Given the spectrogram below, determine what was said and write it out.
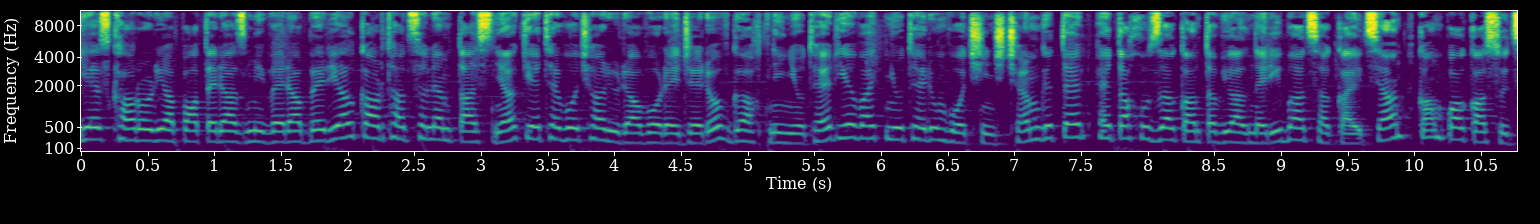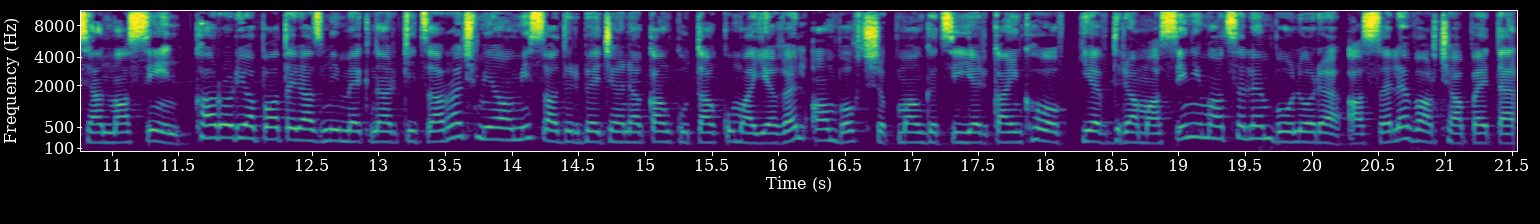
Ես քարորիա պատերազմի վերաբերյալ կարդացել եմ տասնյակ, եթե ոչ հարյուրավոր էջերով գաղտնի նյութեր եւ այդ նյութերում ոչինչ չեմ գտել հետախուզական տվյալների բացակայության կամ պակասության մասին։ Քարորիա պատերազմի մեկնարկից առաջ մի ամիս ադրբեջանական կൂട്ടակում ա եղել ամբողջ շփման գծի երկայնքով եւ դրա մասին իմացել են բոլորը, ասել է վարչապետը։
